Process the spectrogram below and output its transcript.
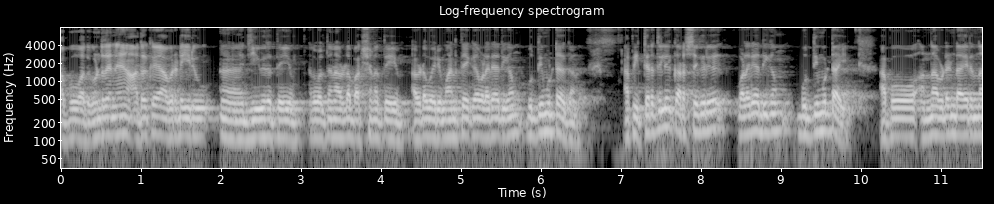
അപ്പോൾ അതുകൊണ്ട് തന്നെ അതൊക്കെ അവരുടെ ഒരു ജീവിതത്തെയും അതുപോലെ തന്നെ അവരുടെ ഭക്ഷണത്തെയും അവരുടെ വരുമാനത്തെയൊക്കെ വളരെയധികം ബുദ്ധിമുട്ടാക്കാണ്. അപ്പോൾ ഇത്തരത്തിൽ കർഷകർ വളരെയധികം ബുദ്ധിമുട്ടായി. അപ്പോൾ അന്ന് അവിടെ ഉണ്ടായിരുന്ന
